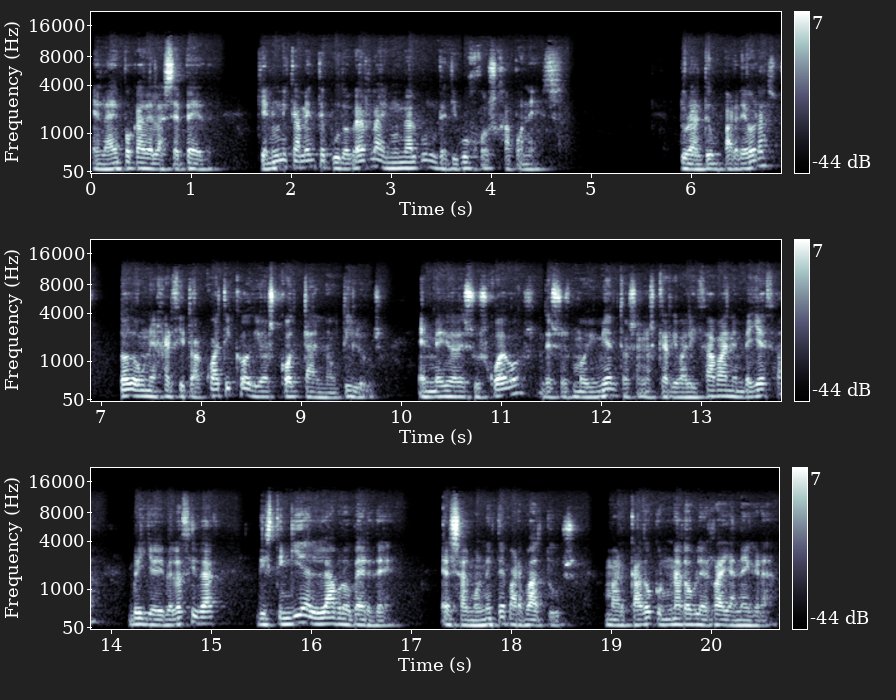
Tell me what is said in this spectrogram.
en la época de la Seped, quien únicamente pudo verla en un álbum de dibujos japonés. Durante un par de horas, todo un ejército acuático dio escolta al Nautilus, en medio de sus juegos, de sus movimientos en los que rivalizaban en belleza, brillo y velocidad, distinguía el labro verde, el salmonete barbatus, marcado con una doble raya negra,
